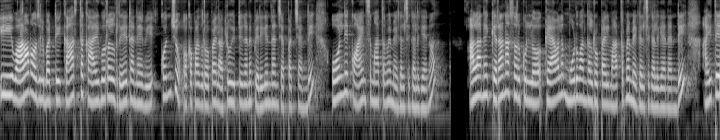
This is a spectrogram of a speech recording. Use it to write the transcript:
ఈ వారం రోజులు బట్టి కాస్త కాయగూరల రేట్ అనేవి కొంచెం ఒక పది రూపాయలు అటు ఇటుగానే పెరిగిందని చెప్పచ్చండి. ఓన్లీ కాయిన్స్ మాత్రమే మిగల్చగలిగాను. అలానే కిరాణా సరుకుల్లో కేవలం మూడు వందల రూపాయలు మాత్రమే మిగిల్చగలిగానండి. అయితే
